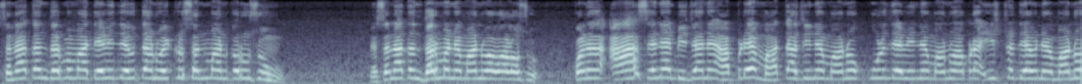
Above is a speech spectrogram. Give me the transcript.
સનાતન ધર્મમાં દેવી દેવતાનું એટલું સન્માન કરું છું હું ને સનાતન ધર્મને માનવા વાળો છું. પણ આ છે ને, બીજાને આપણે માતાજીને માનો, કુળદેવીને માનો, આપણા ઈષ્ટદેવને માનો,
